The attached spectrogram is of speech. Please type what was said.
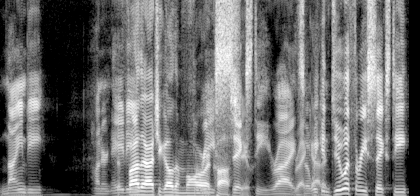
90, 180. The farther out you go, the more it costs you. 360, right. Right, so we can it. do a 360,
